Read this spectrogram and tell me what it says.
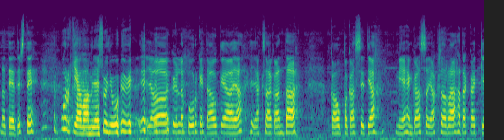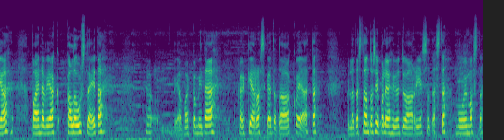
No tietysti. Purkiavaaminen sujuu hyvin. Joo, kyllä purkit aukeaa ja jaksaa kantaa kauppakassit ja miehen kanssa jaksaa raahata kaikkia painavia kalusteita ja, ja vaikka mitä kaikkia raskaita taakkoja. Että kyllä tästä on tosi paljon hyötyä arjessa tästä voimasta.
